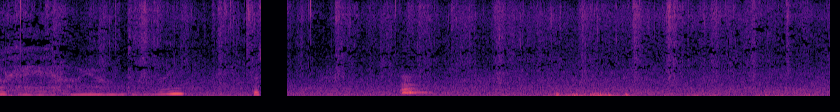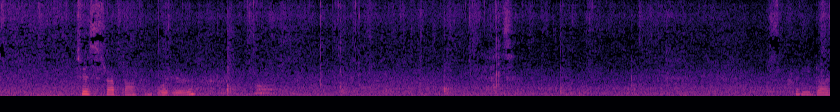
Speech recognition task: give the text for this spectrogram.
Okay, I am doing this. just dropped off an order. It's dark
